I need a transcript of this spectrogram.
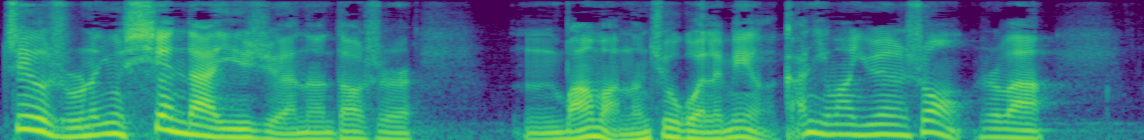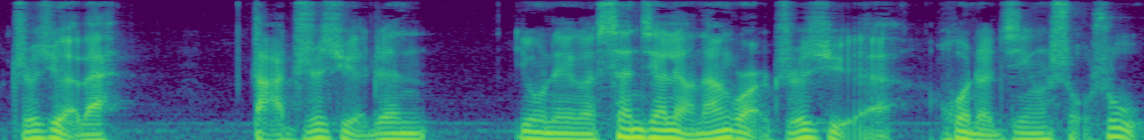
这个时候呢，用现代医学呢，倒是，嗯，往往能救过来命，赶紧往医院送，是吧？止血呗，打止血针，用这个三尖两囊管止血，或者进行手术，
